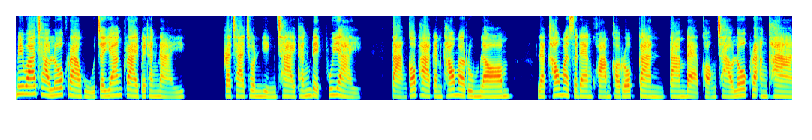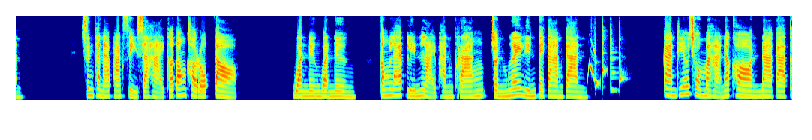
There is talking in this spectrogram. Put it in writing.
ไม่ว่าชาวโลกราหูจะย่างกลายไปทางไหน ประชาชนหญิงชายทั้งเด็กผู้ใหญ่ ต่างก็พากันเข้ามารุมล้อม และเข้ามาแสดงความเคารพกันตามแบบของชาวโลกพระอังคาร ซึ่งคณะพักสีสหายก็ต้องเคารพตอบ วันหนึ่งวันหนึ่งต้องแลบลิ้นหลายพันครั้ง จนเมื่อยลิ้นไปตามกัน การเที่ยวชมมหานคร นากาโต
